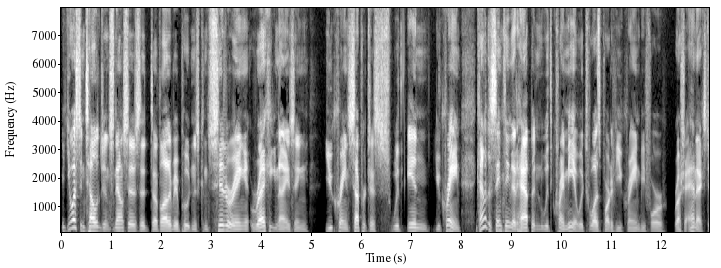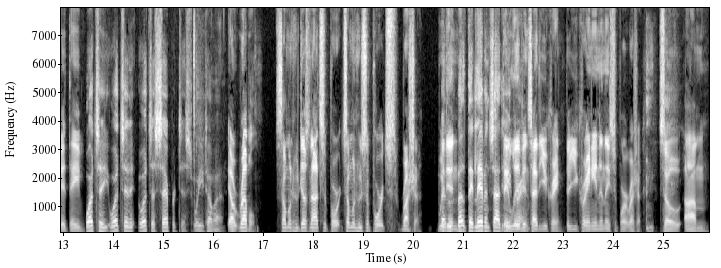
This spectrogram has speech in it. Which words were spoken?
U.S. intelligence now says that uh, Vladimir Putin is considering recognizing Ukraine separatists within Ukraine. Kind of the same thing that happened with Crimea, which was part of Ukraine before Russia annexed it. They What's a what's a what's a separatist? What are you talking about? a rebel, someone who does not support, someone who supports Russia within. but, they live inside the they Ukraine. live inside the Ukraine. They're Ukrainian and they support Russia. So um,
